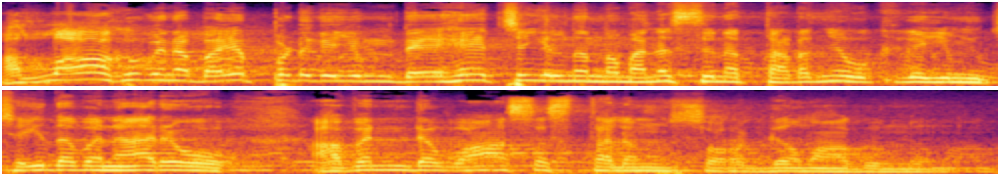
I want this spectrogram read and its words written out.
അള്ളാഹുവിനെ ഭയപ്പെടുകയും ദേഹേച്ഛയിൽ നിന്ന് മനസ്സിനെ തടഞ്ഞു വെക്കുകയും ചെയ്തവനാരോ? അവന്റെ വാസസ്ഥലം സ്വർഗമാകുന്നു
